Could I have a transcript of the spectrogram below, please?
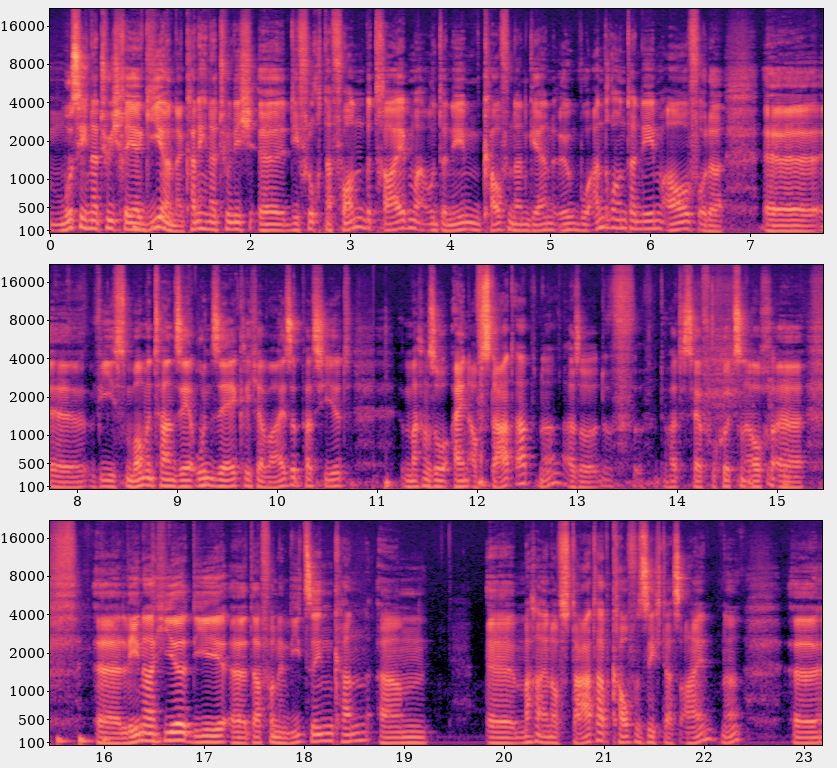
muss ich natürlich reagieren. Dann kann ich natürlich äh, die Flucht nach vorn betreiben. Unternehmen kaufen dann gerne irgendwo andere Unternehmen auf oder äh, äh, wie es momentan sehr unsäglicherweise passiert, machen so ein auf Startup. Ne? Also du, du, hattest ja vor kurzem auch äh, äh, Lena hier, die äh, davon ein Lied singen kann. Ähm, machen einen auf Startup, kaufen sich das ein. Ne? Äh,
